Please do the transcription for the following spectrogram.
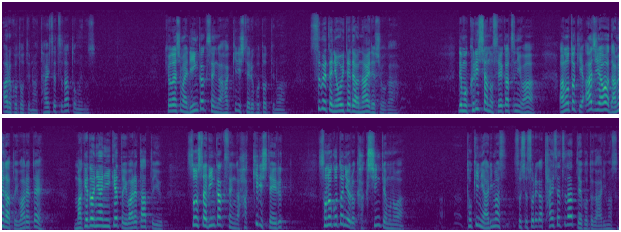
あることっていうのは大切だと思います。兄弟姉妹輪郭線がはっきりしていることっていうのは全てにおいてではないでしょうがでもクリスチャンの生活にはあの時アジアはダメだと言われてマケドニアに行けと言われたというそうした輪郭線がはっきりしているそのことによる確信というものは時にあります。そしてそれが大切だということがあります。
